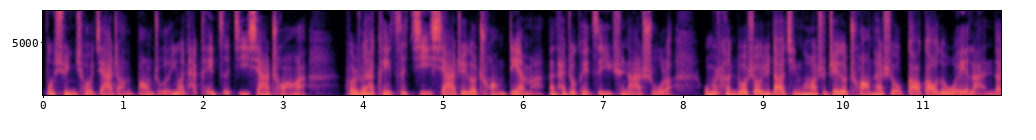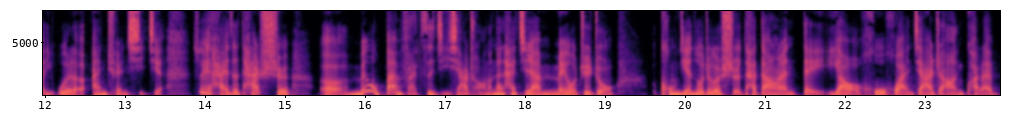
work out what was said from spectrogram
不寻求家长的帮助的，因为他可以自己下床啊，或者说他可以自己下这个床垫嘛，那他就可以自己去拿书了。我们很多时候遇到情况是，这个床它是有高高的围栏的，为了安全起见，所以孩子他是呃没有办法自己下床的。那他既然没有这种空间做这个事，他当然得要呼唤家长快来。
